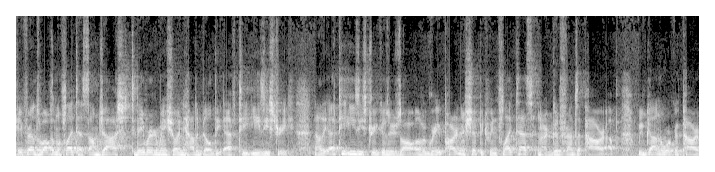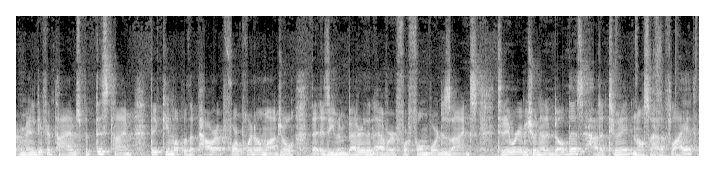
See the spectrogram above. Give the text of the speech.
Hey friends, welcome to Flite Test. I'm Josh. Today we're going to be showing you how to build the FT Easy Streak. Now the FT Easy Streak is a result of a great partnership between Flite Test and our good friends at PowerUp. We've gotten to work with Power PowerUp many different times, but this time they've came up with a PowerUp 4.0 module that is even better than ever for foam board designs. Today we're going to be showing how to build this, how to tune it, and also how to fly it.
